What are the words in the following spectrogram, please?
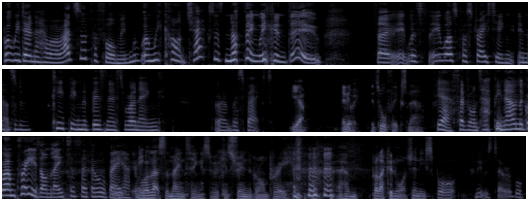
but we don't know how our ads are performing, and we can't check. So there's nothing we can do. So it was it was frustrating in that sort of keeping the business running uh, respect. Yeah. Anyway, it's all fixed now. Yes, everyone's happy now, and the Grand Prix is on later, so they're all very happy. Well, that's the main thing, is we can stream the Grand Prix. um, but I couldn't watch any sport, and it was terrible.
